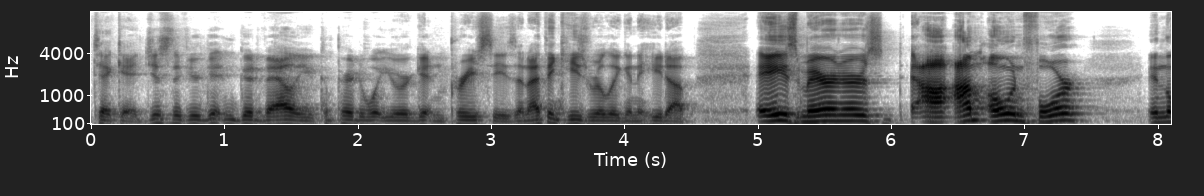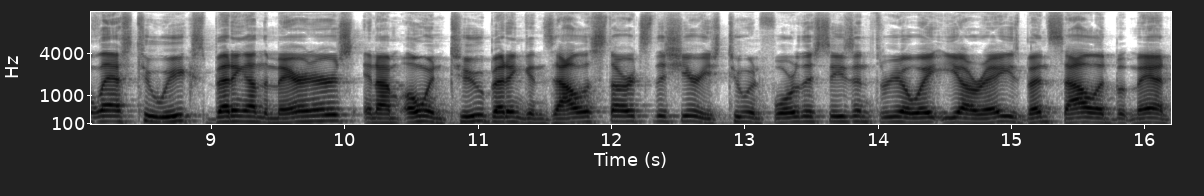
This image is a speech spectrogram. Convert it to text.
ticket, just if you're getting good value compared to what you were getting preseason. I think he's really going to heat up. A's Mariners. Uh, I'm 0 4 in the last two weeks betting on the Mariners, and I'm 0 2 betting Gonzalez starts this year. He's 2 and 4 this season, 308 ERA. He's been solid, but man,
